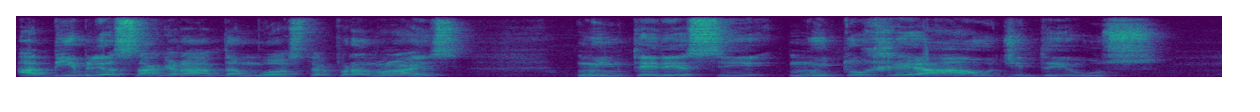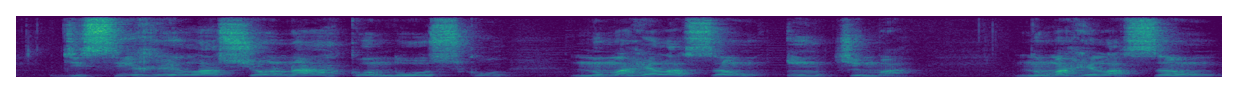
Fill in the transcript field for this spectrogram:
A Bíblia Sagrada mostra para nós um interesse muito real de Deus de se relacionar conosco numa relação íntima, numa relação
